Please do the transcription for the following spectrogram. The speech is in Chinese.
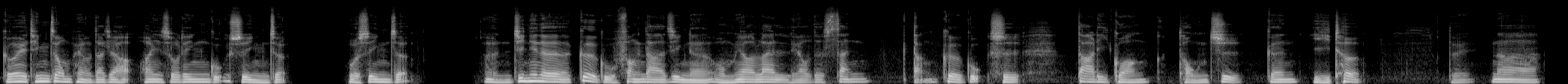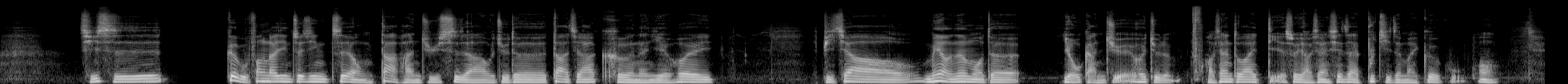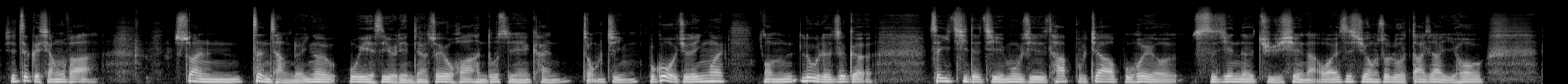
各位听众朋友，大家好，欢迎收听股市赢者，我是赢者。嗯，今天的个股放大镜呢，我们要来聊的三档个股是大力光、同致跟宜特。对，那其实个股放大镜最近这种大盘局势啊，我觉得大家可能也会比较没有那么的。有感觉，会觉得好像都在跌，所以好像现在不急着买个股哦。其实这个想法算正常的，因为我也是有点这样，所以我花很多时间看总经。不过我觉得，因为我们录的这个这一季的节目，其实它比较不会有时间的局限啊。我还是希望说，如果大家以后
